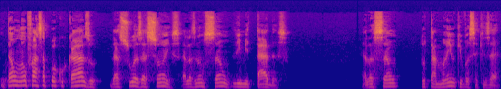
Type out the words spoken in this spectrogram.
Então, não faça pouco caso das suas ações, elas não são limitadas. Elas são do tamanho que você quiser.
